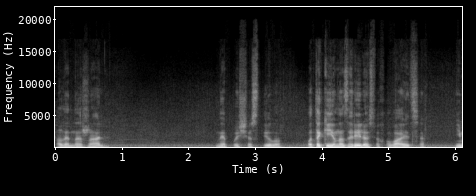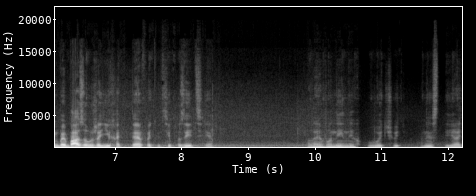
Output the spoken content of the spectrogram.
Але, на жаль, не пощастило. Отакий у нас гриль ось ховається. Їм би базу вже їхати, дефать у ці позиції. Але вони не хочуть. Вони стоять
